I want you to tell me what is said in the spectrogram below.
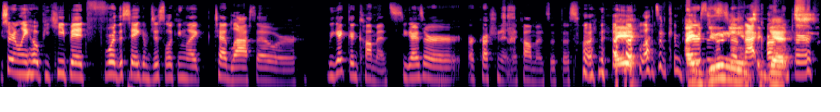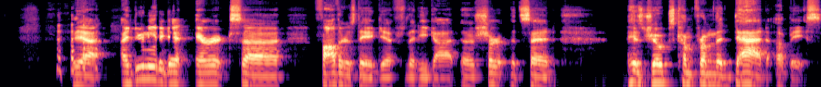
we certainly hope you keep it for the sake of just looking like Ted Lasso or we get good comments. You guys are are crushing it in the comments with this one. I- Lots of I comparisons do to need Matt to Carpenter. get yeah, I do need to get Eric's uh Father's Day gift that he got, a shirt that said his jokes come from the dad a base.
